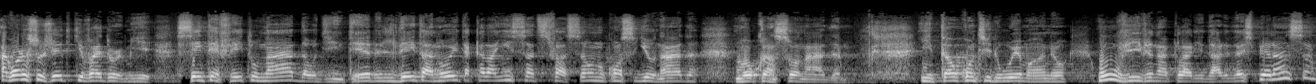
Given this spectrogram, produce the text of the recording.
Agora o sujeito que vai dormir sem ter feito nada o dia inteiro, ele deita à noite, aquela insatisfação, não conseguiu nada, não alcançou nada. Então continua Emmanuel, um vive na claridade da esperança,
